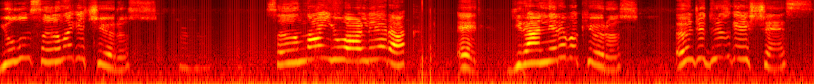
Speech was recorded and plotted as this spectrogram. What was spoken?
yolun sağına geçiyoruz. Sağından yuvarlayarak evet girenlere bakıyoruz. Önce düz geçeceğiz.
